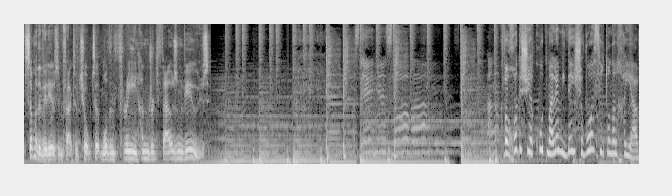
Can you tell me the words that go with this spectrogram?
Some of the videos, in fact, have chalked up more than 300,000 views. כבר חודש יקוט מעלה מדי שבוע סרטון על חייו,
